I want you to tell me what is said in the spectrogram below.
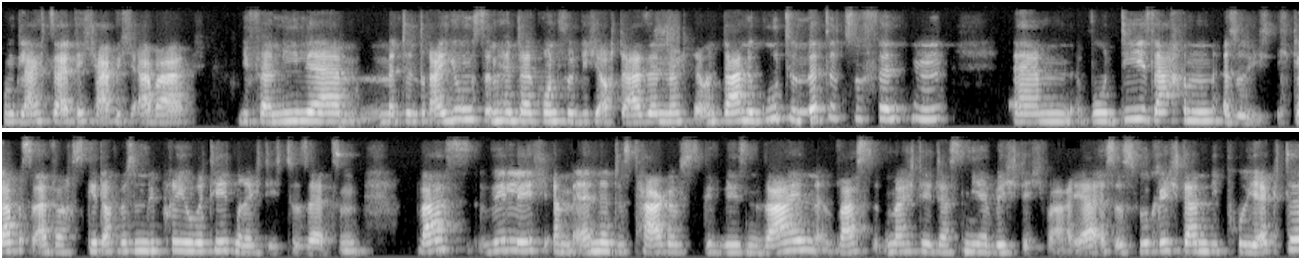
Und gleichzeitig habe ich aber die Familie mit den drei Jungs im Hintergrund, für die ich auch da sein möchte. Und da eine gute Mitte zu finden, ähm, wo die Sachen, also ich, ich glaube, es einfach, es geht auch ein bisschen um die Prioritäten richtig zu setzen. Was will ich am Ende des Tages gewesen sein? Was möchte, ich, dass mir wichtig war? Ja, es ist wirklich dann die Projekte,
